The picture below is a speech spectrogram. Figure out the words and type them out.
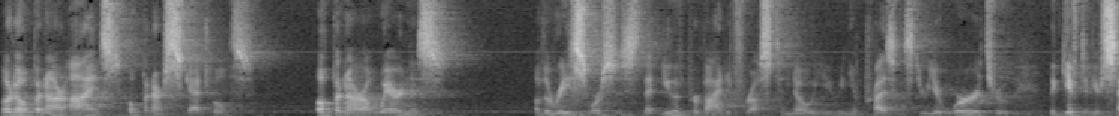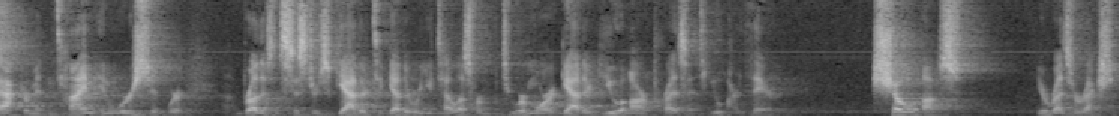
Lord, open our eyes, open our schedules, open our awareness of the resources that you have provided for us to know you in your presence, through your word, through the gift of your sacrament and time in worship, where uh, brothers and sisters gather together, where you tell us where two or more are gathered, you are present, you are there. Show us your resurrection.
